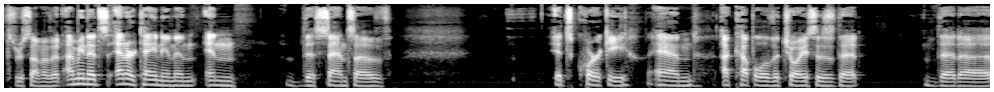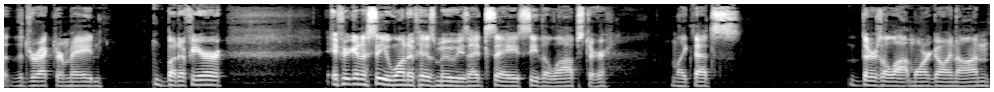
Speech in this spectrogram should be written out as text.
through some of it. I mean, it's entertaining in in the sense of it's quirky and a couple of the choices that that uh, the director made. But if you're if you're going to see one of his movies, I'd say see The Lobster. Like that's there's a lot more going on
